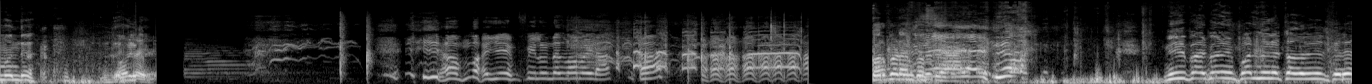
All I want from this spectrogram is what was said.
ముందు. అమ్మ ఏం ఫీల్ ఉన్నది మామ ఈడ? ఆ? కొరుకోడానికి వస్తుంది మీ పని పని చదువు రాములమ్మ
